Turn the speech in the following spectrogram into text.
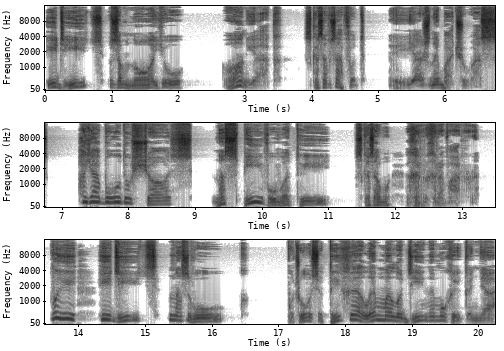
Ідіть за мною. Он як, сказав Зафот. Я ж не бачу вас. А я буду щось наспівувати, сказав Гаргравар. Ви ідіть на звук. Почулося тихе, але мелодійне мугикання.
